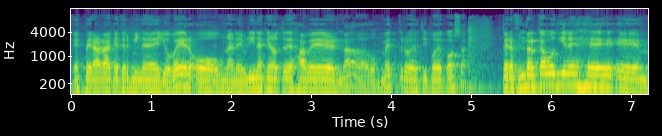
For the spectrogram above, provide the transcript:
esperar a que termine de llover o una neblina que no te deja ver nada, dos metros, ese tipo de cosas. Pero al fin y al cabo tienes, eh, eh,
